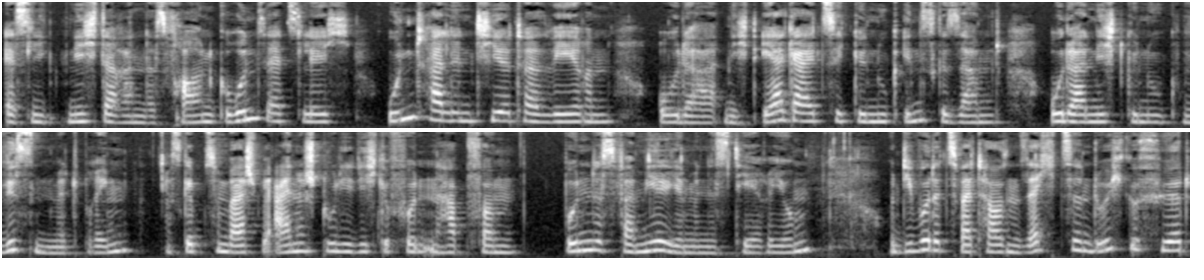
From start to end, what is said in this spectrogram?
es liegt nicht daran, dass Frauen grundsätzlich untalentierter wären oder nicht ehrgeizig genug insgesamt oder nicht genug Wissen mitbringen. Es gibt zum Beispiel eine Studie, die ich gefunden habe vom Bundesfamilienministerium und die wurde 2016 durchgeführt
